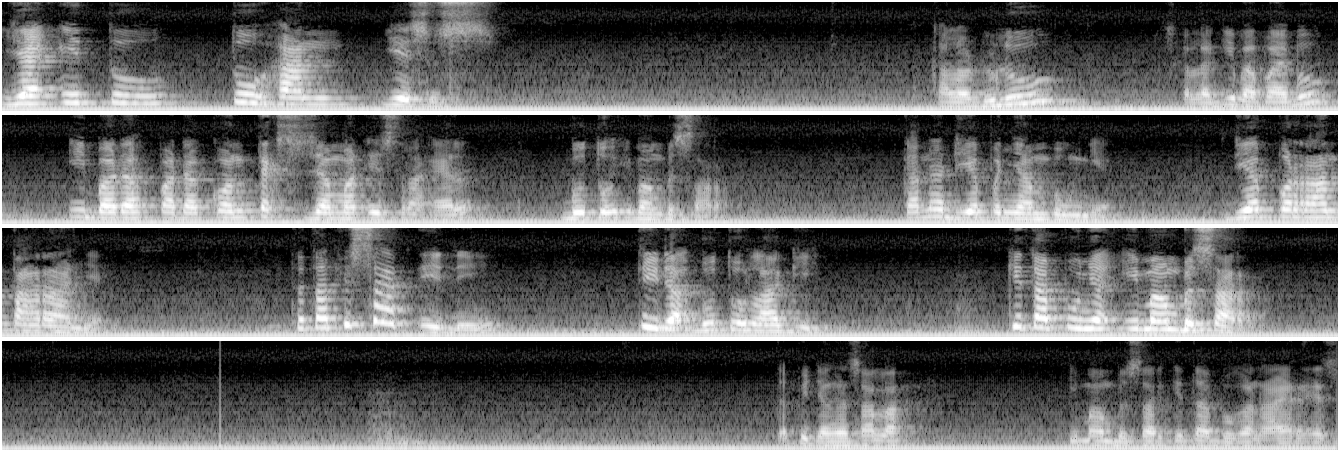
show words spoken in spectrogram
yaitu Tuhan Yesus. Kalau dulu sekali lagi Bapak Ibu, ibadah pada konteks zaman Israel butuh imam besar. Karena dia penyambungnya, dia perantaranya. Tetapi saat ini tidak butuh lagi. Kita punya imam besar. Tapi jangan salah, imam besar kita bukan ARS.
